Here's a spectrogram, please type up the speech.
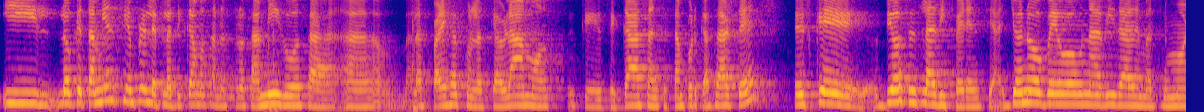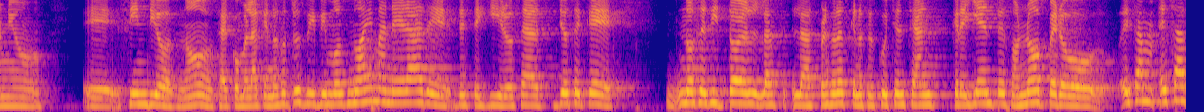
Y lo que también siempre le platicamos a nuestros amigos, a, a- a las parejas con las que hablamos, que se casan, que están por casarse, es que Dios es la diferencia. Yo no veo una vida de matrimonio eh, sin Dios, ¿no? O sea, como la que nosotros vivimos, no hay manera de, de seguir. O sea, yo sé que no sé si todas las, las personas que nos escuchen sean creyentes o no, pero esa, esa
